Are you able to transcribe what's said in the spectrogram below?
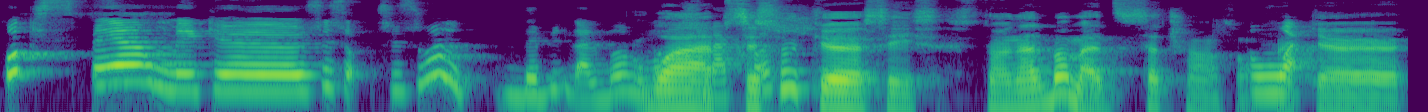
pas qui se perdent, mais que c'est ça. C'est souvent le début de l'album. Ouais, c'est sûr que c'est c'est un album à 17 chansons. Ouais. Fait que,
